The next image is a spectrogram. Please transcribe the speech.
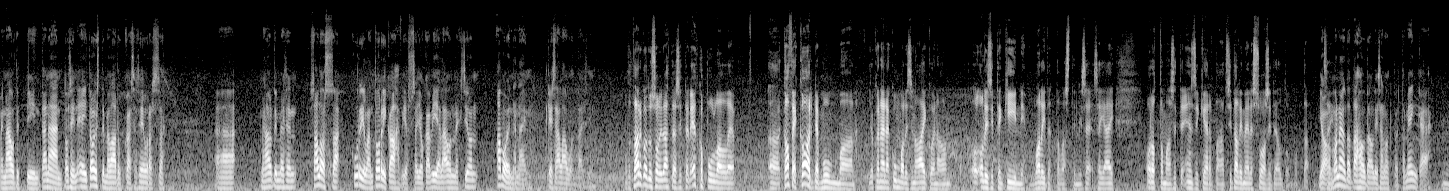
Me nautittiin tänään, tosin ei toistemme laadukkaassa seurassa. Ää, me nautimme sen Salossa Kurilan torikahviossa, joka vielä onneksi on avoinna näin kesälauantaisin. Mutta tarkoitus oli lähteä sitten Etkopullalle äh, Cafe Cardemummaan, joka näinä kummallisina aikoina on, oli sitten kiinni valitettavasti, niin se, se jäi odottamaan sitten ensi kertaa. Sitä oli meille suositeltu, mutta... Joo, se... monelta taholta oli sanottu, että menkää mm.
